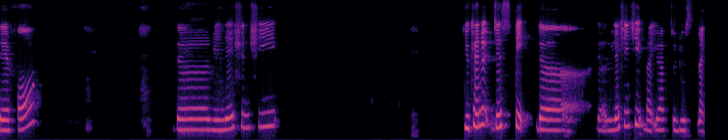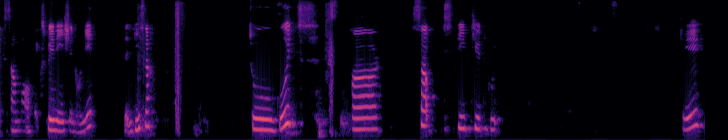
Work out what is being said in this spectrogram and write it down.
Therefore, the relationship you cannot just state the the relationship but you have to do like some of explanation on it like this lah. Two goods are substitute good. Okay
